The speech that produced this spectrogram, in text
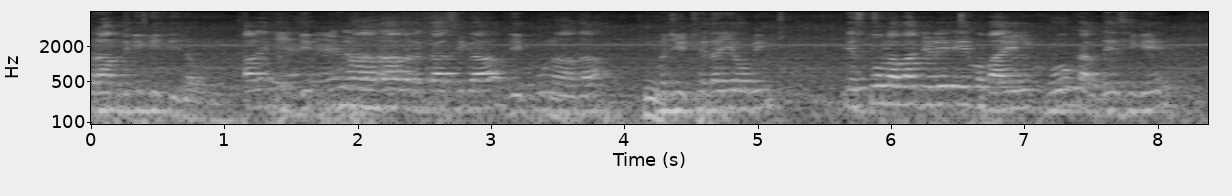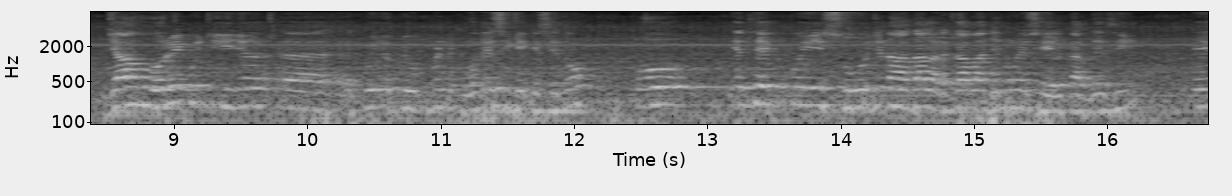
ਬਰਾਮਦਗੀ ਕੀਤੀ ਜਾਊਗੀ। ਨਾਲ ਦੀਪੂ ਨਾਂ ਦਾ ਲੜਕਾ ਸੀਗਾ ਦੀਪੂ ਨਾਂ ਦਾ ਮਜੀਠੇ ਦਾ ਹੀ ਆ ਉਹ ਵੀ। ਇਸ ਤੋਂ ਇਲਾਵਾ ਜਿਹੜੇ ਇਹ ਮੋਬਾਈਲ ਖੋਹ ਕਰਦੇ ਸੀਗੇ ਜਾਂ ਹੋਰ ਵੀ ਕੋਈ ਚੀਜ਼ ਕੋਈ ਇਕਵਿਪਮੈਂਟ ਖੋਹਦੇ ਸੀਗੇ ਕਿਸੇ ਤੋਂ ਉਹ ਇੱਥੇ ਕੋਈ ਸੂਰਜ ਨਾਂ ਦਾ ਲੜਕਾ ਵਾ ਜਿਹਨੂੰ ਇਹ ਸੇਲ ਕਰਦੇ ਸੀ। ਤੇ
